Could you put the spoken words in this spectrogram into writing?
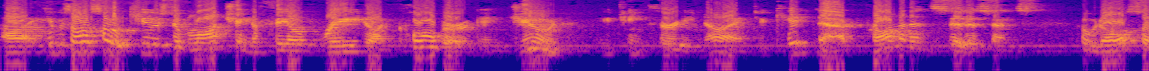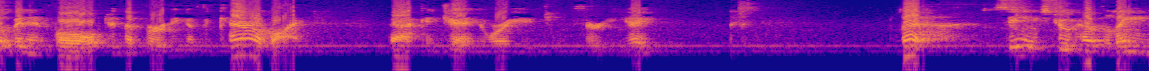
Uh, he was also accused of launching a failed raid on Cobourg in June 1839 to kidnap prominent citizens who had also been involved in the burning of the Caroline back in January 1838. Lett seems to have lain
